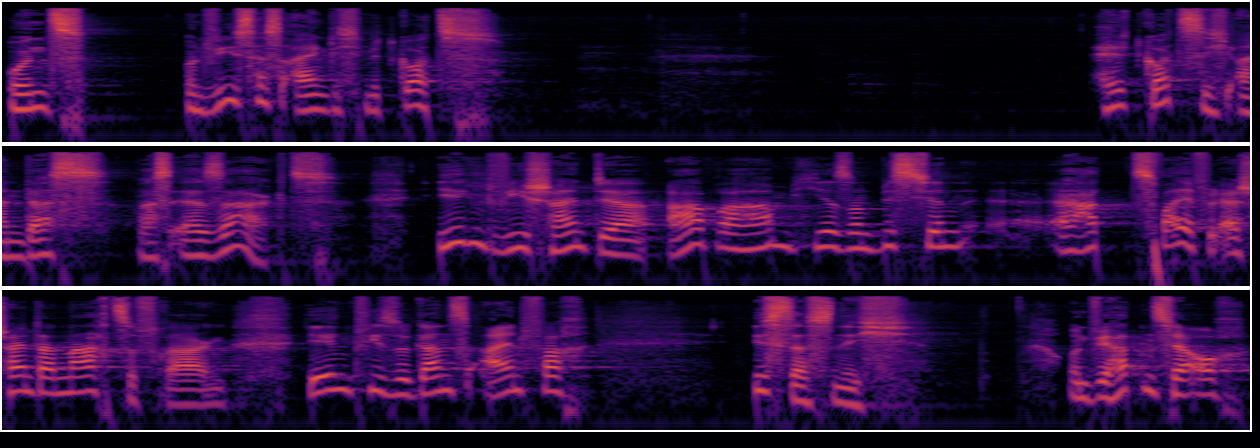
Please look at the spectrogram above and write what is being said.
Und, und wie ist das eigentlich mit Gott? Hält Gott sich an das, was er sagt? Irgendwie scheint der Abraham hier so ein bisschen, er hat Zweifel, er scheint da nachzufragen. Irgendwie so ganz einfach ist das nicht. Und wir hatten es ja auch,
